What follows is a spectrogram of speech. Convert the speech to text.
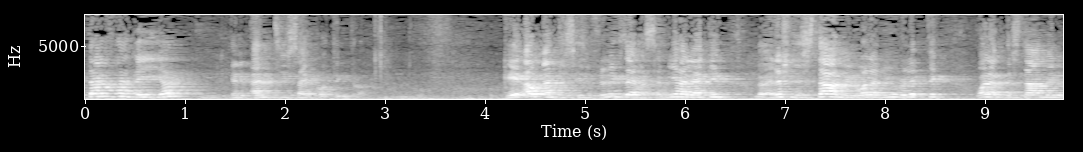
بتاعها هي ال antipsychotic drug okay؟ أو antischizophrenic زي ما نسميها لكن ما بقيناش نستعمل ولا neuroleptic ولا بنستعمل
